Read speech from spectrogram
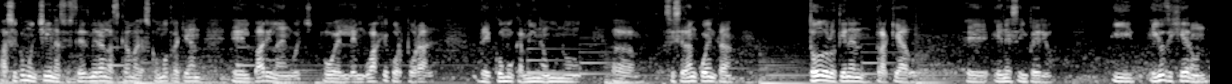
así como en China, si ustedes miran las cámaras, cómo traquean el body language o el lenguaje corporal de cómo camina uno. Ah, si se dan cuenta, todo lo tienen traqueado eh, en ese imperio. Y ellos dijeron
